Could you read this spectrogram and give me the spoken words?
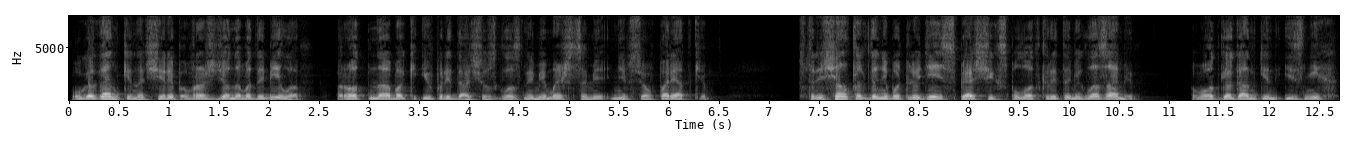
У Гаганкина череп врожденного дебила, Рот на бок и в придачу с глазными мышцами не все в порядке. Встречал когда-нибудь людей, спящих с полуоткрытыми глазами? Вот Гаганкин из них.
